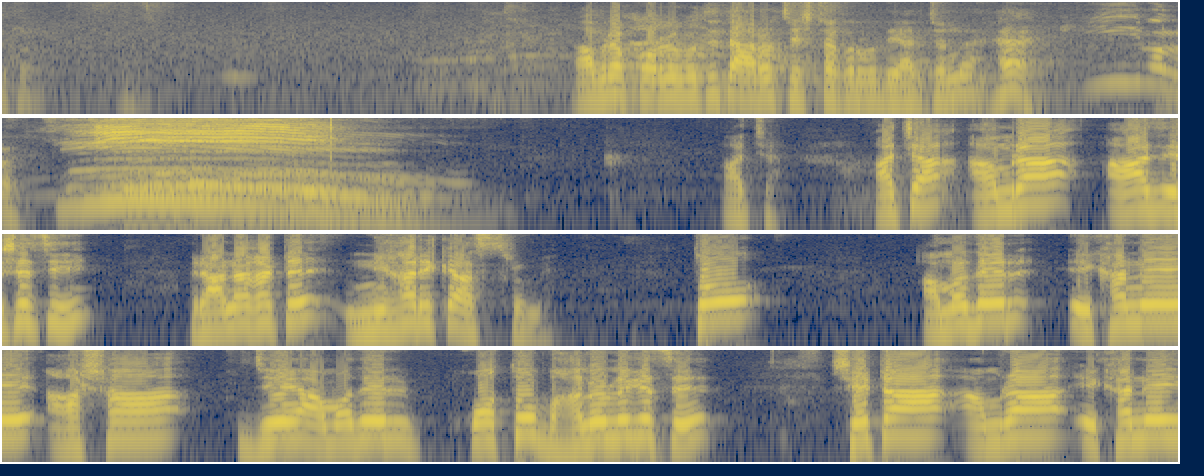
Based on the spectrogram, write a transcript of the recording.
এটা। আমরা পরবর্তীতে আরও চেষ্টা করব দেওয়ার জন্য হ্যাঁ? আচ্ছা আচ্ছা আমরা আজ এসেছি রানাঘাটে নিহারিকা আশ্রমে। তো আমাদের এখানে আসা যে আমাদের কত ভালো লেগেছে সেটা আমরা এখানেই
